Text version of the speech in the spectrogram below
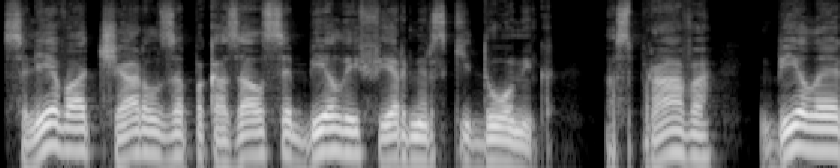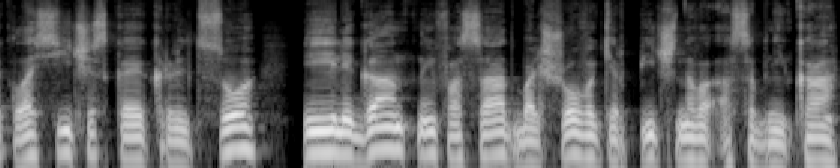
слева от Чарльза показался белый фермерский домик, а справа — белое классическое крыльцо и элегантный фасад большого кирпичного особняка,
